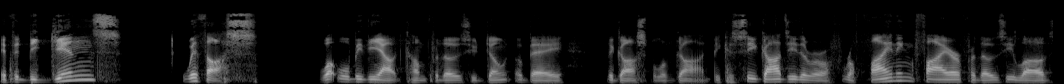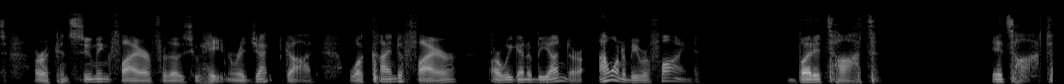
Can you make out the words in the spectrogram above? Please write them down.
If it begins with us, what will be the outcome for those who don't obey the gospel of God? Because see, God's either a refining fire for those he loves or a consuming fire for those who hate and reject God. What kind of fire are we going to be under? I want to be refined, but it's hot. It's hot.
